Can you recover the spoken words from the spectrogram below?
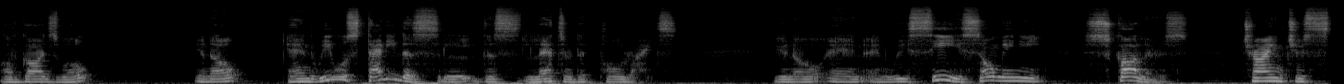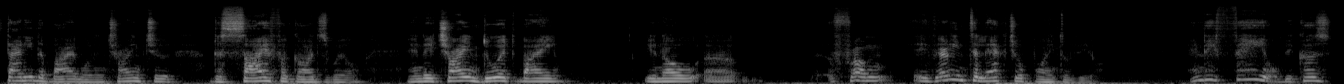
of God's will? You know, and we will study this this letter that Paul writes. You know, and and we see so many scholars trying to study the Bible and trying to decipher God's will, and they try and do it by, you know, uh, from a very intellectual point of view, and they fail because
